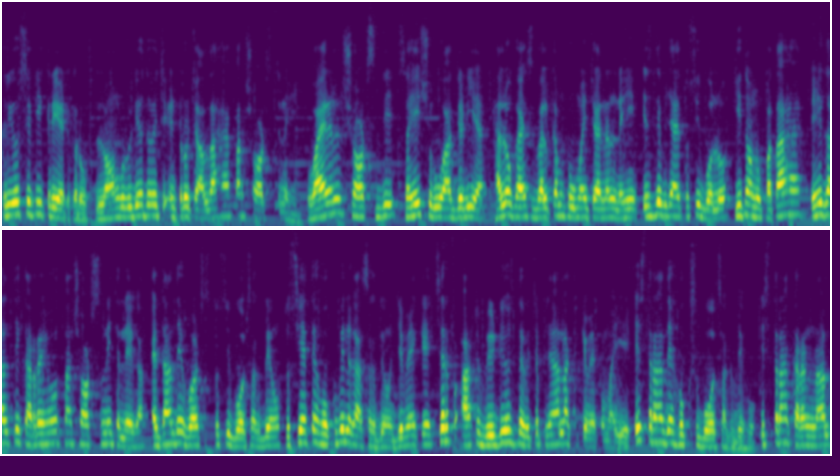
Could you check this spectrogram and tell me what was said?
ਕਿਉਰਿਓਸਿਟੀ ਕ੍ਰੀਏਟ ਕਰੋ। ਲੌਂਗ ਵੀਡੀਓ ਦੇ ਵਿੱਚ ਇੰਟਰੋ ਚੱਲਦਾ ਹੈ, ਪਰ ਸ਼ਾਰਟਸ 'ਚ ਨਹੀਂ। ਵਾਇਰਲ ਸ਼ਾਰਟਸ ਦੀ ਸਹੀ ਸ਼ੁਰੂਆਤ ਜਿਹੜੀ ਹੈ hello guys welcome to my channel ਨਹੀਂ। ਇਸ ਦੇ ਬਜਾਏ ਤੁਸੀਂ ਬੋਲੋ, ਕੀ ਤੁਹਾਨੂੰ ਪਤਾ ਹੈ? ਇਹ ਗਲਤੀ ਕਰ ਰਹੇ ਹੋ ਤਾਂ ਸ਼ਾਰਟਸ ਨਹੀਂ ਚੱਲੇਗਾ। ਇਦਾਂ ਦੇ ਵਰਡਸ ਤੁਸੀਂ ਬੋਲ ਸਕਦੇ ਹੋ। ਤੁਸੀਂ ਇੱਥੇ ਹੁੱਕ ਵੀ ਲਗਾ ਸਕਦੇ ਹੋ, ਜਿਵੇਂ ਕਿ ਸਿਰਫ 8 ਵੀਡੀਓਜ਼ ਦੇ ਵਿੱਚ 50 ਲੱਖ ਕਿਵੇਂ ਕਮਾਈਏ? ਇਸ ਤਰ੍ਹਾਂ ਦੇ ਹੁੱਕਸ ਬੋਲ ਸਕਦੇ ਹੋ। ਇਸ ਤਰ੍ਹਾਂ ਕਰਨ ਨਾਲ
